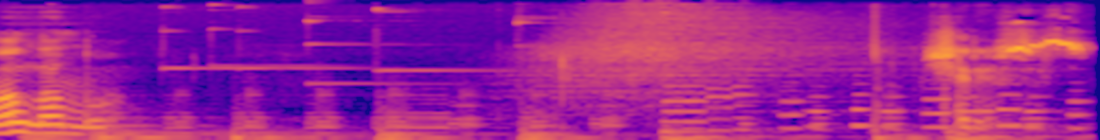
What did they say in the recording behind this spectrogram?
Mal lan bu. Şerefsiz.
